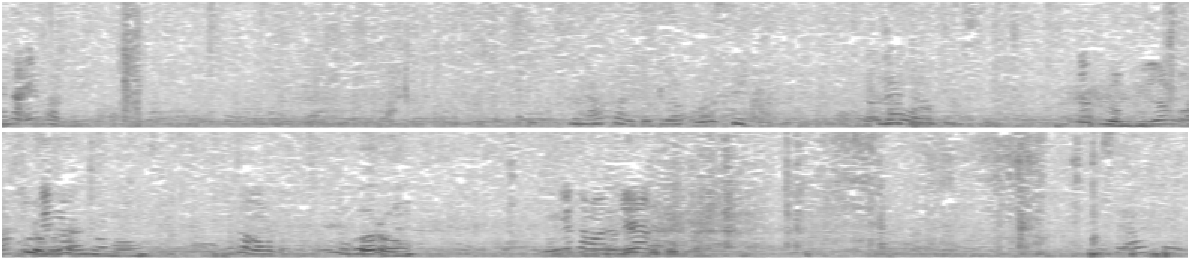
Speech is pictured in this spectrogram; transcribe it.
Enak ya tadi. Berapa itu? Dua porsi kan? Dua porsi. Kita belum bilang kok. Aku belum pernah ngomong. Kita ngomong? Gorong. Mungkin sama dia. Masih ada yang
